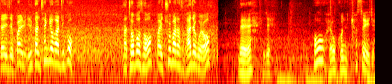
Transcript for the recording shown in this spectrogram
자, 이제 빨리 일단 챙겨가지고 다 접어서 빨리 출발해서 가자고요. 네, 이제 어 에어컨 켰어요 이제.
